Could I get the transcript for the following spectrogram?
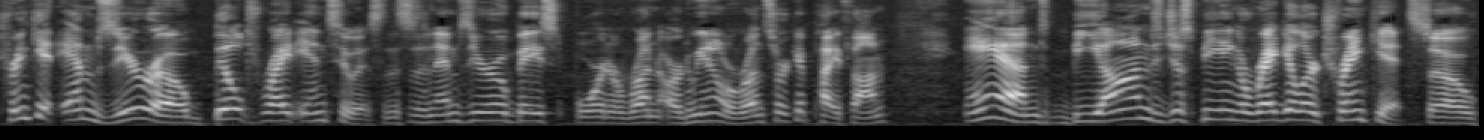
Trinket M0 built right into it. So this is an M0 based board, or run Arduino or run Circuit Python and beyond just being a regular trinket. So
